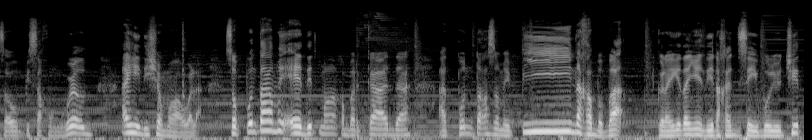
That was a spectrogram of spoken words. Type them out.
sa umpisa kong world, ay hindi siya mawawala. So, punta ka edit mga kabarkada at punta ka sa may pinakababa. Kung nakikita nyo, hindi naka-disable yung cheat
